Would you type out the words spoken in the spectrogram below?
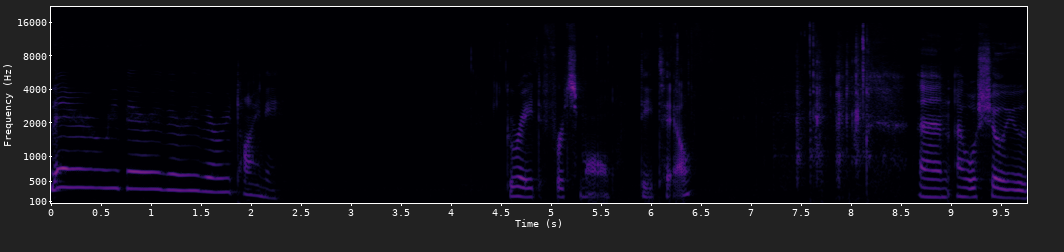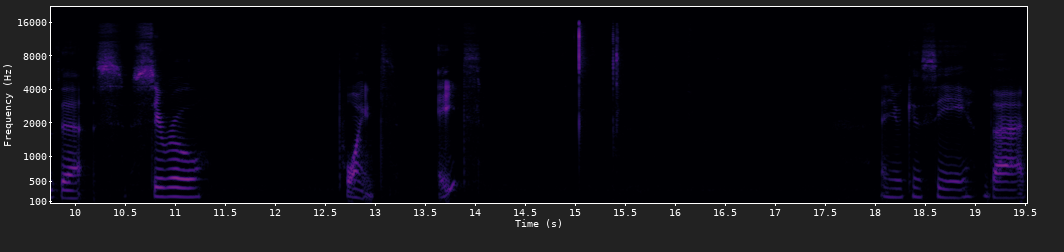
very, very, very, very tiny. Great for small detail. And I will show you the 0 0.8 and you can see that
